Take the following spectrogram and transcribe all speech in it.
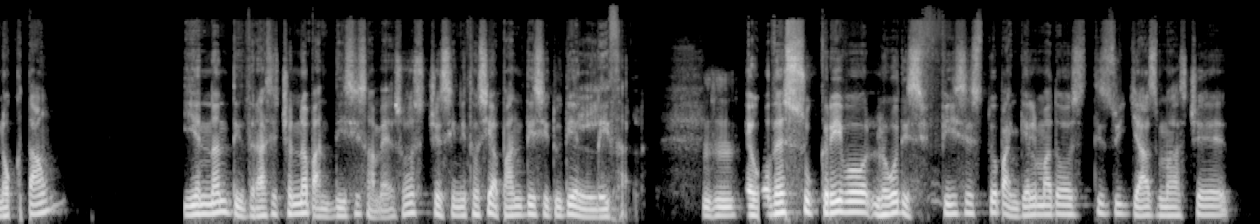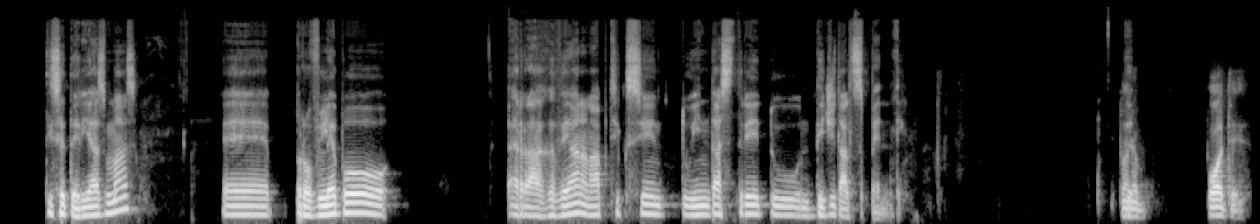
knockdown ή είναι να αντιδράσεις και να απαντήσεις αμέσως και συνήθως η απάντηση τούτη είναι lethal. Μμμ. Εγώ δεν σου κρύβω λόγω της φύσης του επαγγέλματος, της δουλειάς μας και της εταιρείας μας ε, προβλέπω ραγδαία ανάπτυξη του industry του digital spending. Τον ε- Πότε;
